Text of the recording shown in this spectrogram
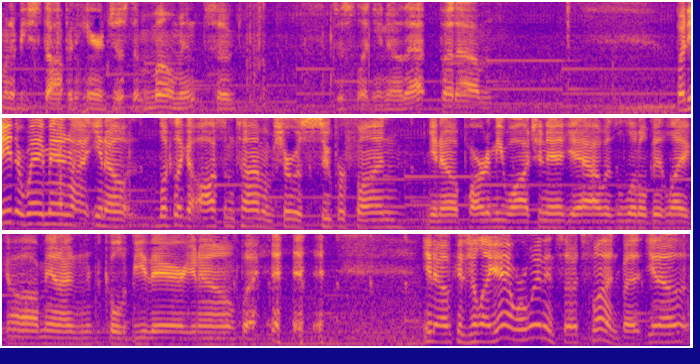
I'm gonna be stopping here in just a moment, so just letting you know that. But um, but either way, man, uh, you know, looked like an awesome time. I'm sure it was super fun. You know, part of me watching it, yeah, I was a little bit like, oh man, it'd be cool to be there, you know, but. you know, because you're like, yeah, we're winning, so it's fun. But you know,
